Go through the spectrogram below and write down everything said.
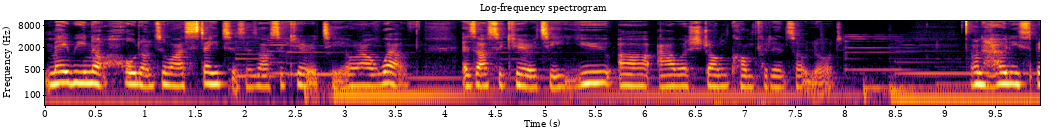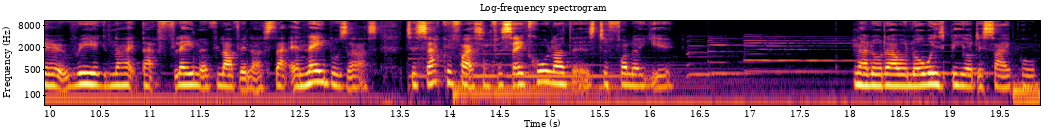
May we not hold on to our status as our security or our wealth as our security. You are our strong confidence, O oh Lord. And Holy Spirit, reignite that flame of love in us that enables us to sacrifice and forsake all others to follow you. Now, Lord, I will always be your disciple.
